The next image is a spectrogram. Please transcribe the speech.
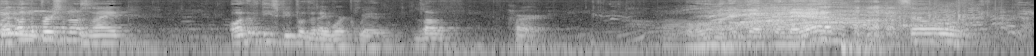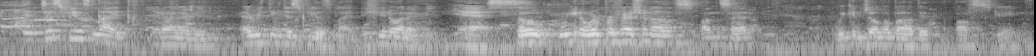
But on the personal side, all of these people that I work with love her. Oh, oh my God, ulit! So it just feels light, you know what I mean? Everything just feels light, if you know what I mean. Yes. So you know we're professionals on set. We can joke about it off screen,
